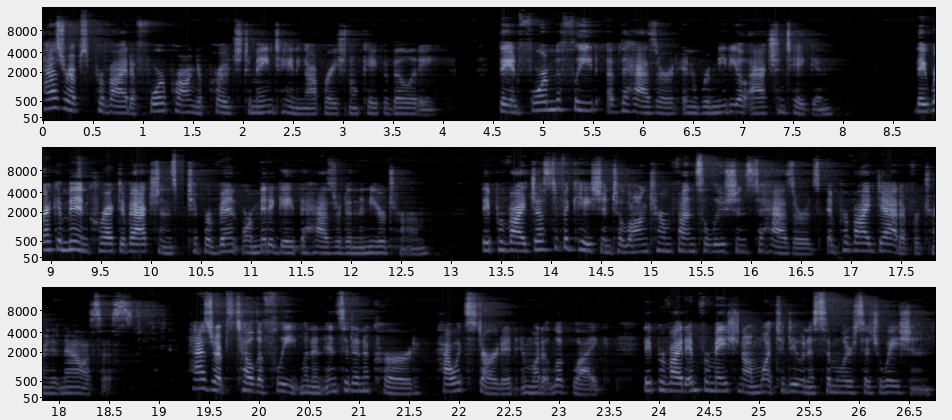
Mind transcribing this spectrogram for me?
HAZREPs provide a four-pronged approach to maintaining operational capability. They inform the fleet of the hazard and remedial action taken. They recommend corrective actions to prevent or mitigate the hazard in the near term. They provide justification to long term fund solutions to hazards and provide data for trend analysis. HAZREPs tell the fleet when an incident occurred, how it started, and what it looked like. They provide information on what to do in a similar situation.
